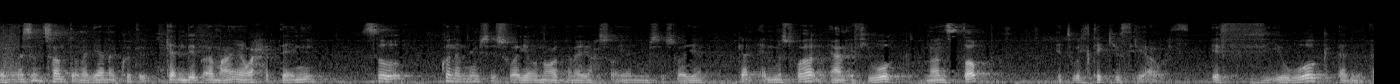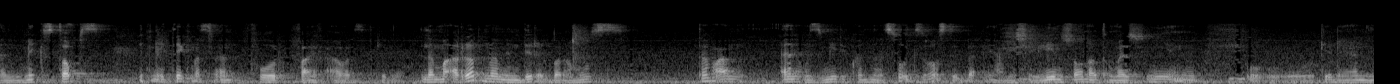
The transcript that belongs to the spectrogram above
لما عشان شنطة مليانة كتب كان بيبقى معايا واحد تاني. سو كنا بنمشي شوية ونقعد نريح شوية نمشي شوية. كان المشوار يعني if you walk non-stop it will take you three hours. If you walk and, and make stops it may take مثلا four five hours كده لما قربنا من دير البراموس طبعا أنا وزميلي كنا سو اكزهوستد بقى يعني شايلين شنط وماشيين وكده يعني.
